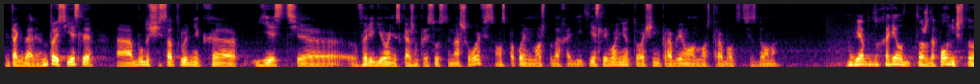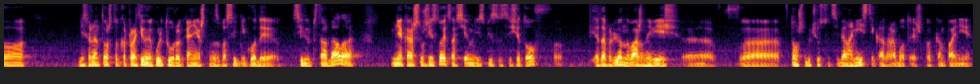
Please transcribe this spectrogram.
и так далее. Ну, то есть, если а, будущий сотрудник а, есть а, в регионе, скажем, присутствие нашего офиса, он спокойно может туда ходить. Если его нет, то вообще не проблема, он может работать из дома. Ну, я бы хотел тоже дополнить, что несмотря на то, что корпоративная культура, конечно, за последние годы сильно пострадала, мне кажется, уж не стоит совсем не списывать со счетов. Это определенно важная вещь э, в, в том, чтобы чувствовать себя на месте, когда ты работаешь в компании.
